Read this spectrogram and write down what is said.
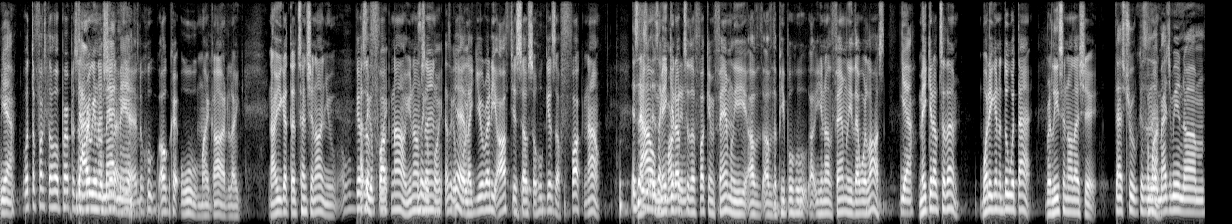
Yeah. What the fuck's the whole purpose of Diary of a that shit up? Madman. Yeah, who? Okay. Oh my god! Like now you got the attention on you. Who gives That's a a, fuck point. now? You know what I'm saying? That's a good point. That's a good yeah, point. like you're already offed yourself, so who gives a fuck now? It's, now it's, it's like make it up to the fucking family of of the people who uh, you know the family that were lost. Yeah, Make it up to them. What are you gonna do with that? Releasing all that shit. that's true. Because imagine being um,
